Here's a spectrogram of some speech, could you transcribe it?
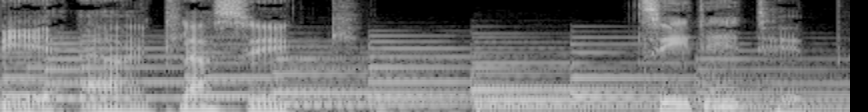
BR Klassik. CD-Tipp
